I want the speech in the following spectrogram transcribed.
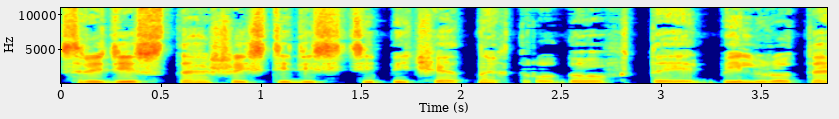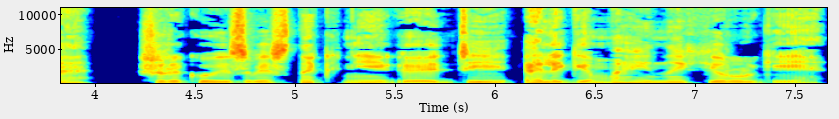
Среди 160 печатных трудов Т. Бильрута широко известна книга «Ди Аллегемайна хирургия»,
